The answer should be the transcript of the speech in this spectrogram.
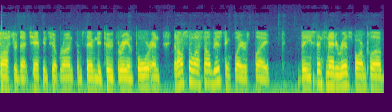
fostered that championship run from 72, 3, and 4. And, and also I saw visiting players play the Cincinnati Reds Farm Club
